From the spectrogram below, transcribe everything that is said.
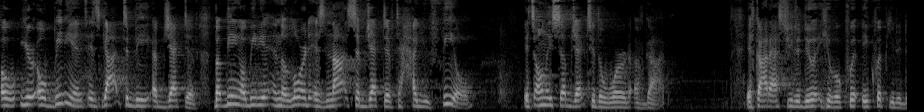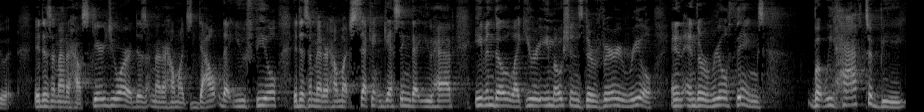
oh, your obedience has got to be objective, but being obedient in the Lord is not subjective to how you feel, it's only subject to the Word of God. If God asks you to do it, He will equip, equip you to do it. It doesn't matter how scared you are. It doesn't matter how much doubt that you feel. It doesn't matter how much second guessing that you have. Even though, like, your emotions, they're very real and, and they're real things. But we have to be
